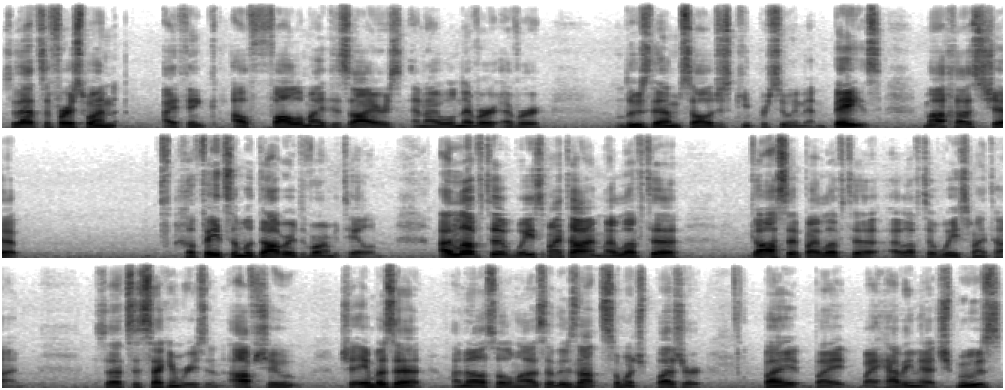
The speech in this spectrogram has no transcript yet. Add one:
So that's the first one. I think I'll follow my desires, and I will never ever lose them. So I'll just keep pursuing them. Bays machas she chafetzim ladaber devar metalim. I love to waste my time. I love to gossip. I love to I love to waste my time. So that's the second reason. Afshu there's not so much pleasure by by, by having that shmooze.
